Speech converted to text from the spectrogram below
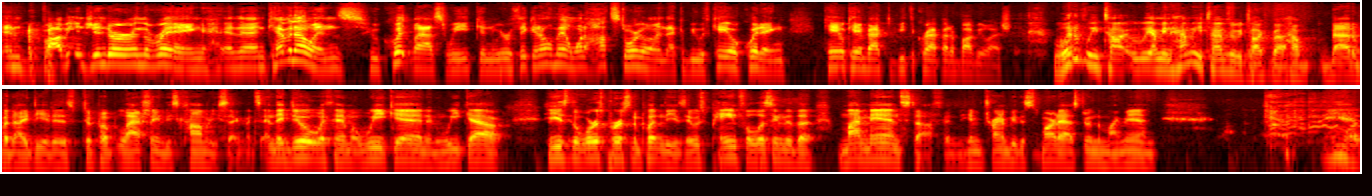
and Bobby and Jinder are in the ring, and then Kevin Owens, who quit last week, and we were thinking, oh man, what a hot storyline that could be with KO quitting. KO came back to beat the crap out of Bobby Lashley. What have we talked? I mean, how many times have we talked about how bad of an idea it is to put Lashley in these comedy segments? And they do it with him a week in and week out. He's the worst person to put in these. It was painful listening to the my man stuff and him trying to be the smartass doing the my man. man.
